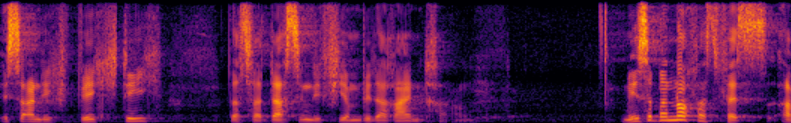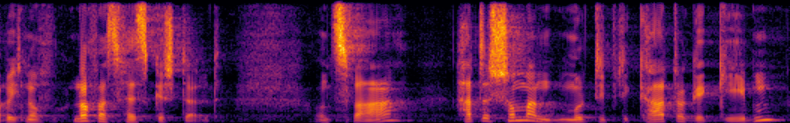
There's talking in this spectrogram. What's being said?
ist eigentlich wichtig, dass wir das in die Firmen wieder reintragen. Mir ist aber noch was fest, habe ich noch, noch was festgestellt. Und zwar hat es schon mal einen Multiplikator gegeben,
